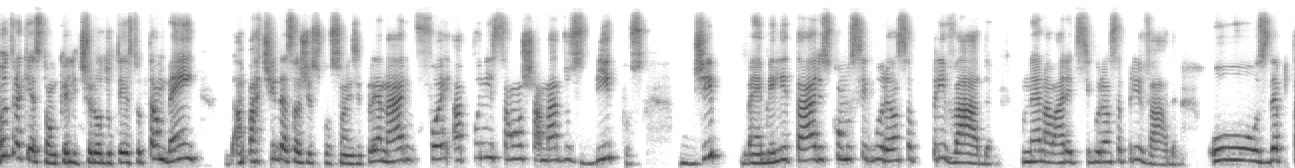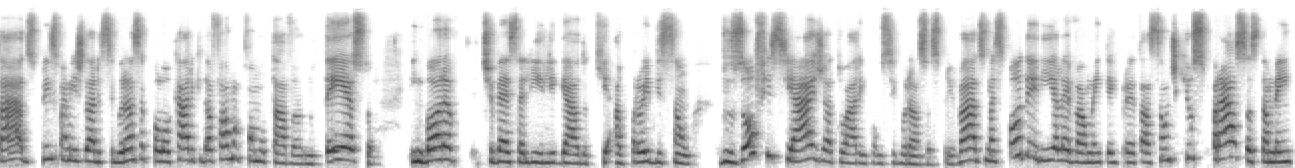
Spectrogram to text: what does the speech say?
Outra questão que ele tirou do texto também a partir dessas discussões em plenário, foi a punição aos chamados bicos de é, militares como segurança privada, né, na área de segurança privada. Os deputados, principalmente da área de segurança, colocaram que, da forma como estava no texto, embora tivesse ali ligado que a proibição dos oficiais de atuarem como seguranças privadas, mas poderia levar uma interpretação de que os praças também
